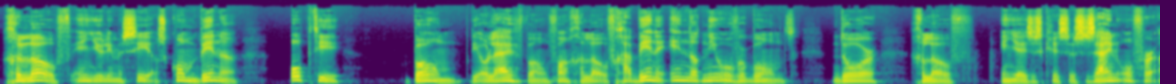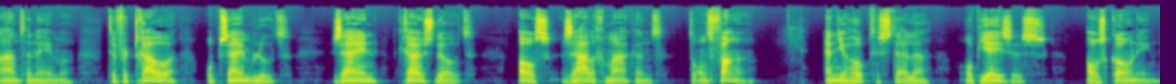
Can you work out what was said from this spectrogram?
Geloof in jullie Messias. Kom binnen op die boom, die olijfboom van geloof. Ga binnen in dat nieuwe verbond door geloof in Jezus Christus. Zijn offer aan te nemen. Te vertrouwen op zijn bloed. Zijn kruisdood als zaligmakend te ontvangen. En je hoop te stellen op Jezus als koning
